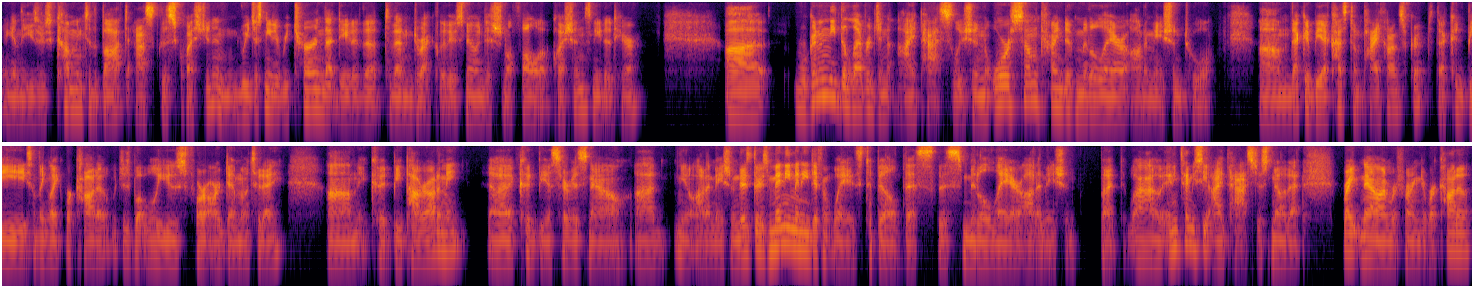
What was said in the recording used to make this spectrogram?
Again, the user's coming to the bot to ask this question, and we just need to return that data to, to them directly. There's no additional follow-up questions needed here. Uh, we're going to need to leverage an iPaaS solution or some kind of middle layer automation tool. Um, that could be a custom Python script. That could be something like Workato, which is what we'll use for our demo today. Um, it could be Power Automate. Uh, it could be a ServiceNow, uh, you know, automation. There's there's many many different ways to build this this middle layer automation. But uh, anytime you see iPaaS, just know that right now I'm referring to Workato. It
